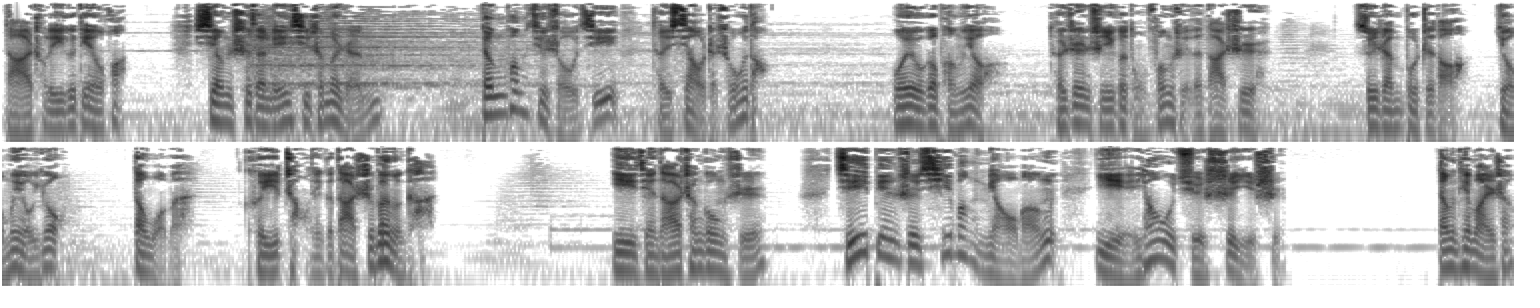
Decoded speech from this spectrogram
打出了一个电话，像是在联系什么人。等放下手机，他笑着说道：“我有个朋友，他认识一个懂风水的大师，虽然不知道有没有用，但我们可以找那个大师问问看。”意见达成共识，即便是希望渺茫，也要去试一试。当天晚上，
